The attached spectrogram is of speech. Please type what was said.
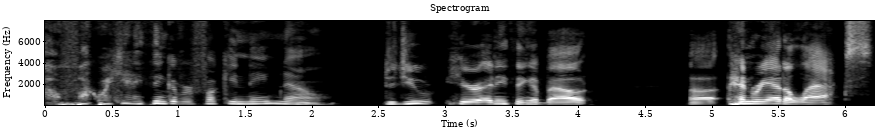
Oh fuck! Why can't I think of her fucking name now? Did you hear anything about uh, Henrietta Lacks?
